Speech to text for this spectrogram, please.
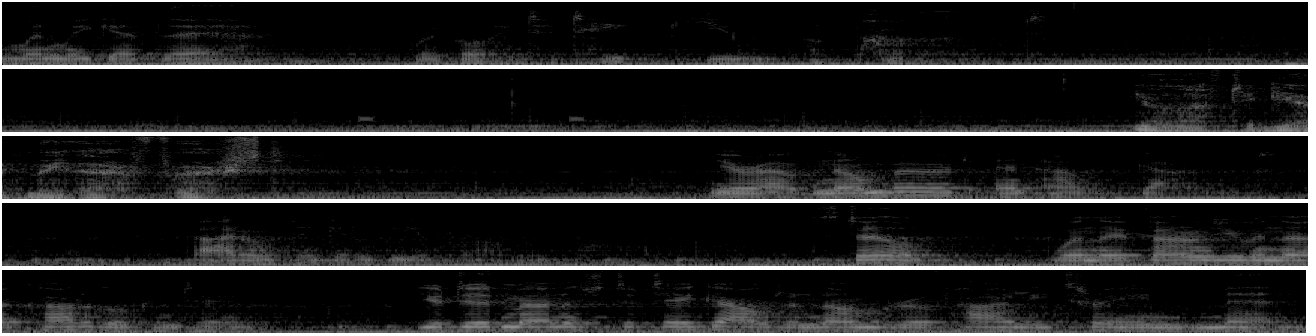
And when we get there, we're going to take you apart. You'll have to get me there first. You're outnumbered and outgunned. I don't think it'll be a problem. Still, when they found you in that cargo container, you did manage to take out a number of highly trained men.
